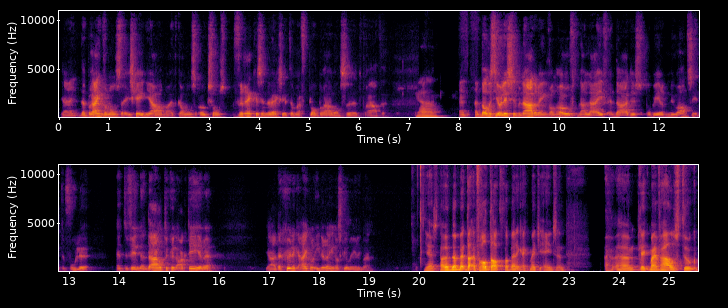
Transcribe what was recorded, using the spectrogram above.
ja, dat brein van ons dat is geniaal, maar het kan ons ook soms verrekkers in de weg zitten, om even plat Brabants uh, te praten. Ja. En, dan is die holistische benadering van hoofd naar lijf en daar dus proberen de nuance in te voelen en te vinden en daarop te kunnen acteren ja, dat gun ik eigenlijk wel iedereen, als ik heel eerlijk ben. Yes, nou, dat, vooral dat, dat ben ik echt met je eens. En, um, kijk, mijn verhaal is natuurlijk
